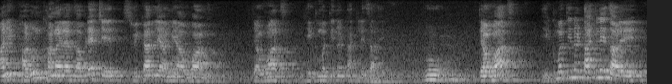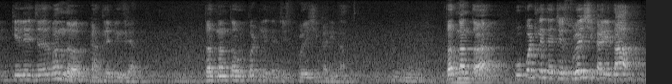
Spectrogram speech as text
आणि फाडून खाणाऱ्या जबड्याचे स्वीकारले आम्ही आव्हान. तेव्हाच हिकमतीनं टाकले जाळे. हम्म. तेव्हाच हिकमतीनं टाकले जाळे केले जरबंद घातले पिंजऱ्यात. तदनंतर उपटले त्याचे सुळे शिकारी दात. तदनंतर उपटले त्याचे सुळे शिकारी दात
